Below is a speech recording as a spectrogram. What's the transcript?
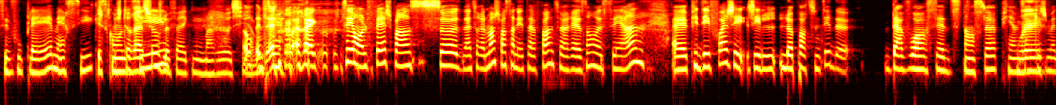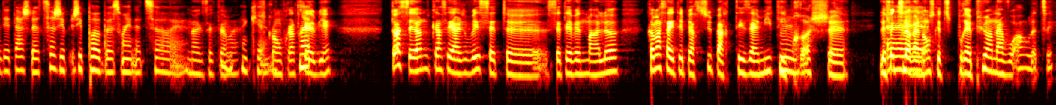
s'il vous plaît, merci, qu'est-ce qu'on je dit? te rassure, je le fais avec mon mari aussi. Oh, hein. fait que, tu sais, on le fait, je pense, ça, naturellement. Je pense en ta femme, tu as raison, Océane. Euh, puis des fois, j'ai j'ai l'opportunité de d'avoir cette distance-là, puis à me Ouais. dire que je me détache de ça. J'ai pas besoin de ça. euh. Non, exactement. Mm. Je comprends très Ouais. bien. Toi, Céane, quand c'est arrivé cette, euh, cet événement-là, comment ça a été perçu par tes amis, tes Hmm. proches? euh, le fait que tu leur annonces que tu pourrais plus en avoir, là, tu sais?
